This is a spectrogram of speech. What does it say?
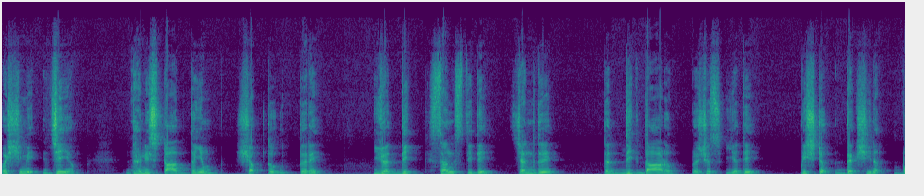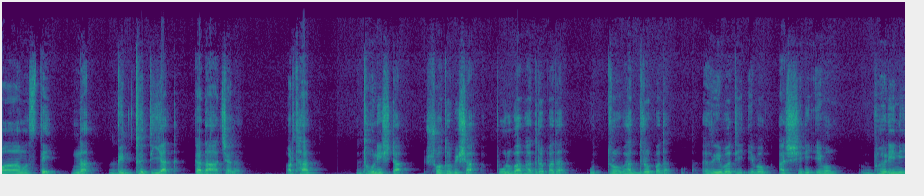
পশ্চিমে জেয়ম ধনিষ্ঠাদ্যম সপ্ত উত্তরে यद्दिक् संस्थिते चन्द्रे तद्दिग्दार प्रशस्यते পৃষ্ঠদক্ষিণ বামস্তে না বিদ্ধতিয়াত কদাচন অর্থাৎ ধনিষ্ঠা শতবিশা পূর্বা ভাদ্রপদা উত্তর ভাদ্রপদা রেবতী এবং আশ্বিনী এবং ভরিণী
